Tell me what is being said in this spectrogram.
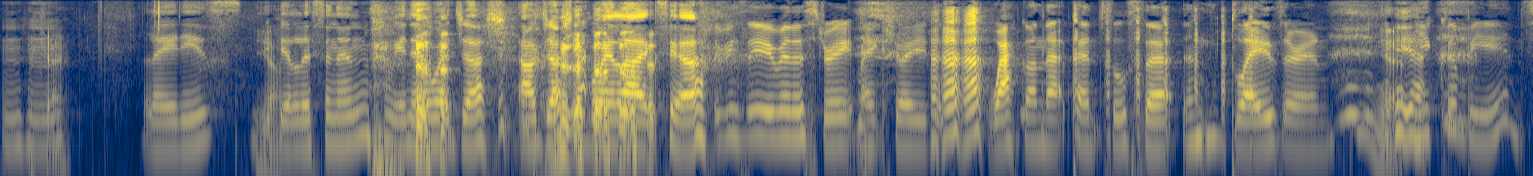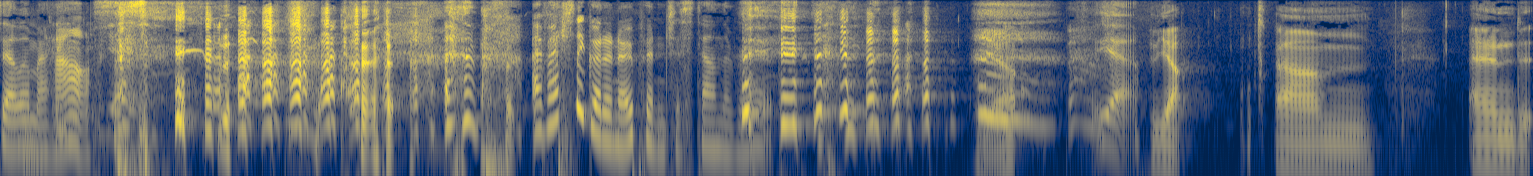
Mhm. okay, Ladies, Yeah. if you're listening, we know what Josh, our Joshua boy likes here. If you see him in the street, make sure you just whack on that pencil set and blazer, and yeah. Yeah. you could be in. Sell him a house. I've actually got an open just down the road. yeah. Yeah. Yeah. Um, and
